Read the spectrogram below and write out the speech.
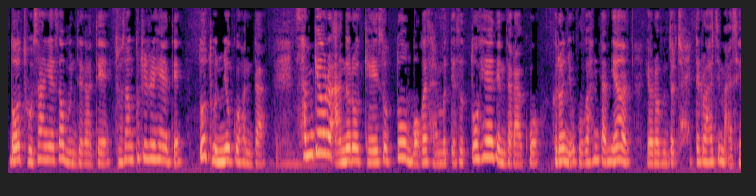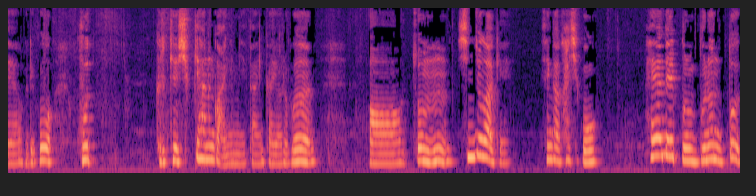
너 조상에서 문제가 돼. 조상풀이를 해야 돼. 또 돈 요구한다. 3개월 안으로 계속 또 뭐가 잘못돼서 또 해야 된다라고 그런 요구가 한다면 여러분들 절대로 하지 마세요. 그리고 굿 그렇게 쉽게 하는 거 아닙니다. 그러니까 여러분, 어, 좀 신중하게 생각하시고 해야 될 부분은 또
